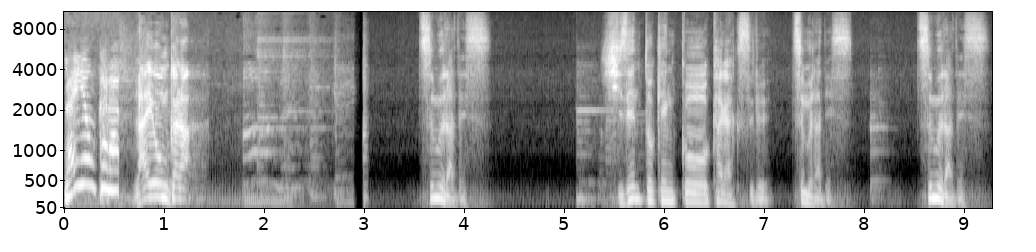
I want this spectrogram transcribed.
ライオンから。ライオンから。津村です。自然と健康を科学する津村です。津村です。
